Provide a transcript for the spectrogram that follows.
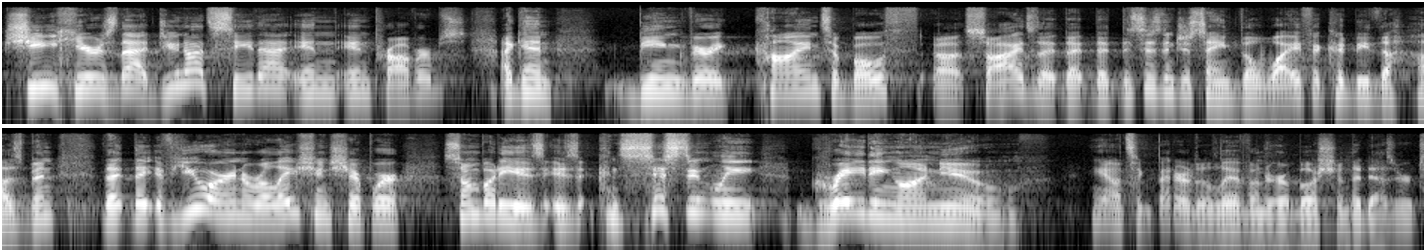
she hears that. Do you not see that in, in Proverbs? Again, being very kind to both uh, sides, that, that, that, this isn't just saying the wife, it could be the husband. That, that if you are in a relationship where somebody is, is consistently grating on you, you know, it's like better to live under a bush in the desert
